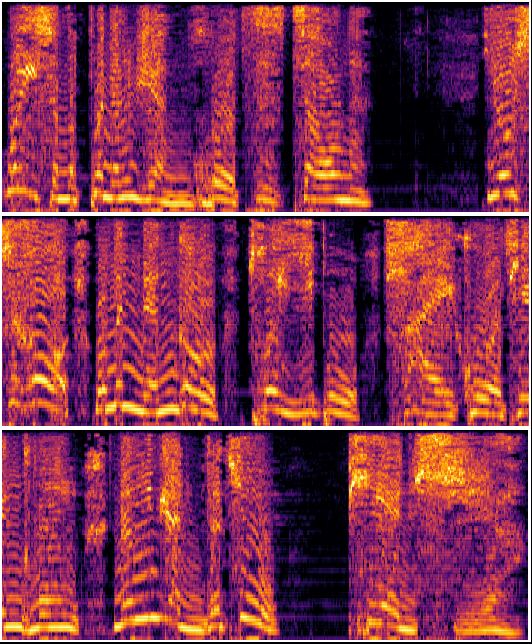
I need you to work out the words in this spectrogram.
为什么不能忍祸自招呢？有时候我们能够退一步，海阔天空，能忍得住。片时啊，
